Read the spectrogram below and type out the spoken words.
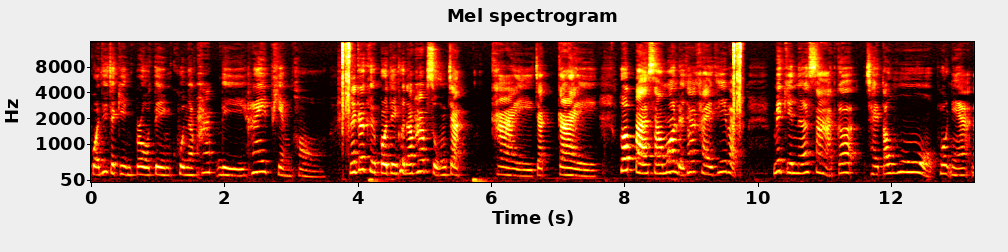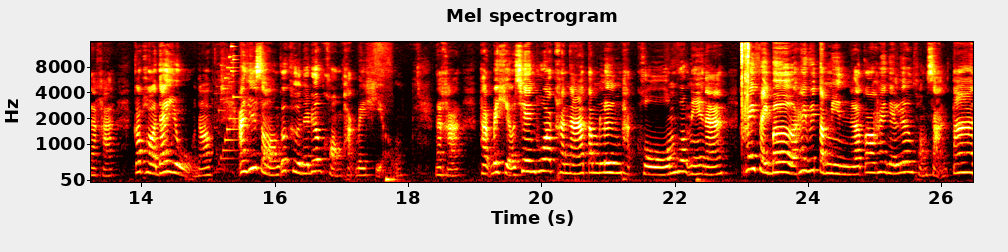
ควรที่จะกินโปรตีนคุณภาพดีให้เพียงพอ นั่นก็คือโปรตีนคุณภาพสูงจากไข่จากไก่ พวกปลาแซลมอน หรือถ้าใครที่แบบไม่กินเนื้อสัตว์ก็ใช้เต้าหู้พวกนี้นะคะ ก็พอได้อยู่เนาะ อันที่สองก็คือในเรื่องของผักใบเขียว นะคะ ผักใบเขียวเช่น พวกคะน้าตำลึง ผักโขมพวกนี้นะ ให้ไฟเบอร์ ให้วิตามิน แล้วก็ให้ในเรื่องของสารต้าน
